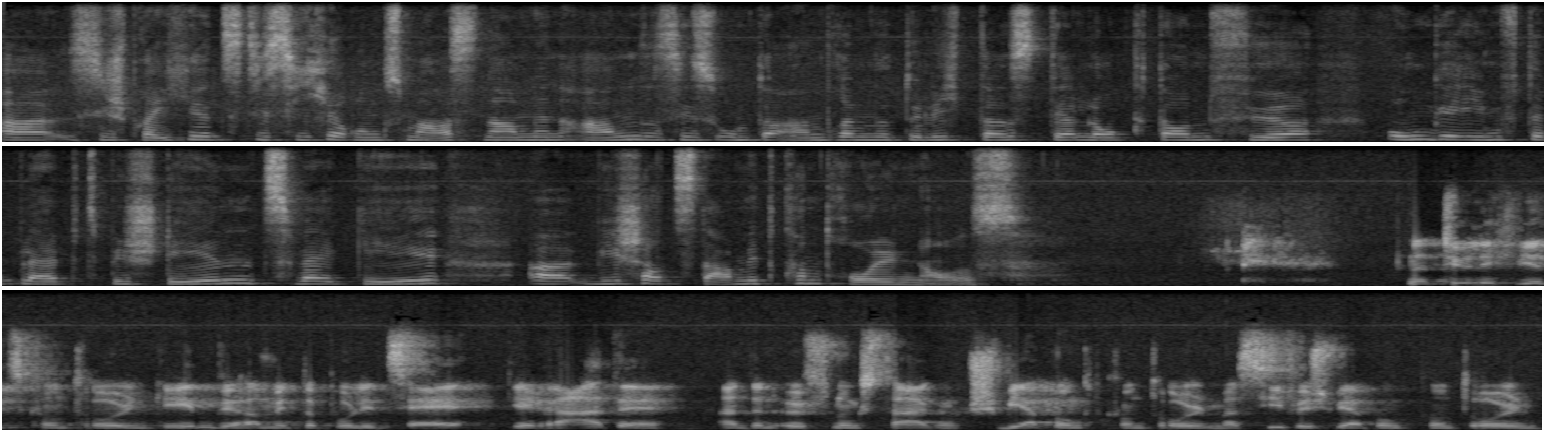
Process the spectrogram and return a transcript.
Äh, Sie sprechen jetzt die Sicherungsmaßnahmen an. Das ist unter anderem natürlich, dass der Lockdown für Ungeimpfte bleibt bestehen, 2G. Äh, wie schaut es da mit Kontrollen aus? Natürlich wird es Kontrollen geben. Wir haben mit der Polizei gerade an den Öffnungstagen Schwerpunktkontrollen, massive Schwerpunktkontrollen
